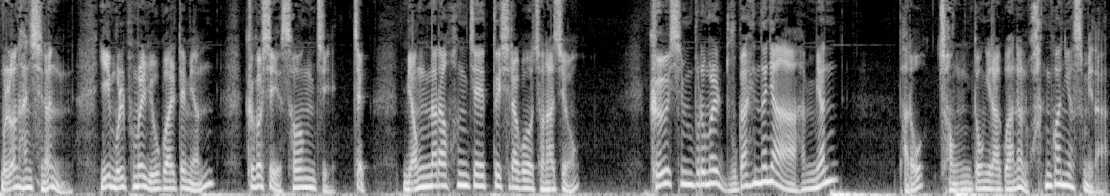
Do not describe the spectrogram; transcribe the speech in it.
물론 한 씨는 이 물품을 요구할 때면 그것이 성지, 즉 명나라 황제의 뜻이라고 전하지요. 그 심부름을 누가 했느냐 하면 바로 정동이라고 하는 환관이었습니다.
